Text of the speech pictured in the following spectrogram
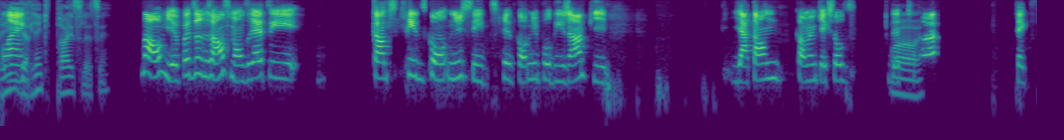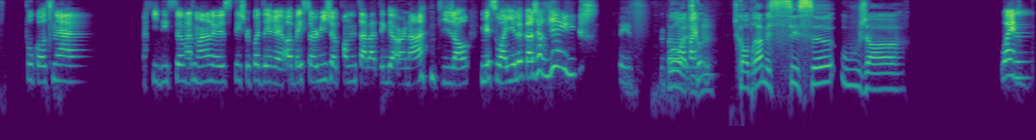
rien, Ouais. y a rien qui te presse, là, tu sais. Non, il n'y a pas d'urgence, mais on dirait, tu sais, quand tu crées du contenu, c'est tu crées du contenu pour des gens, puis ils attendent quand même quelque chose de Ouais, toi. Fait qu'il faut continuer à fider ça. Là, je peux pas dire euh, Ah ben sorry, je vais prendre une sabbatique de un an, puis genre, mais soyez là quand je reviens. Je peux pas Ouais, vraiment je, faire- co- je comprends, mais c'est ça ou genre. Ouais,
